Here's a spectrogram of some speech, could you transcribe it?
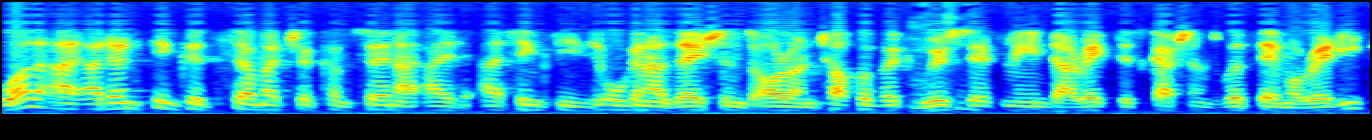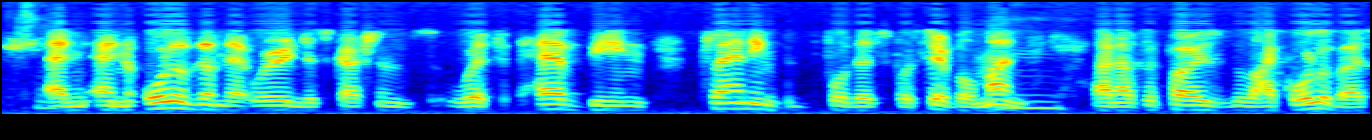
Well, I, I don't think it's so much a concern. I, I think these organizations are on top of it. Okay. We're certainly in direct discussions with them already. Okay. And, and all of them that we're in discussions with have been planning for this for several months. Mm. And I suppose, like all of us,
